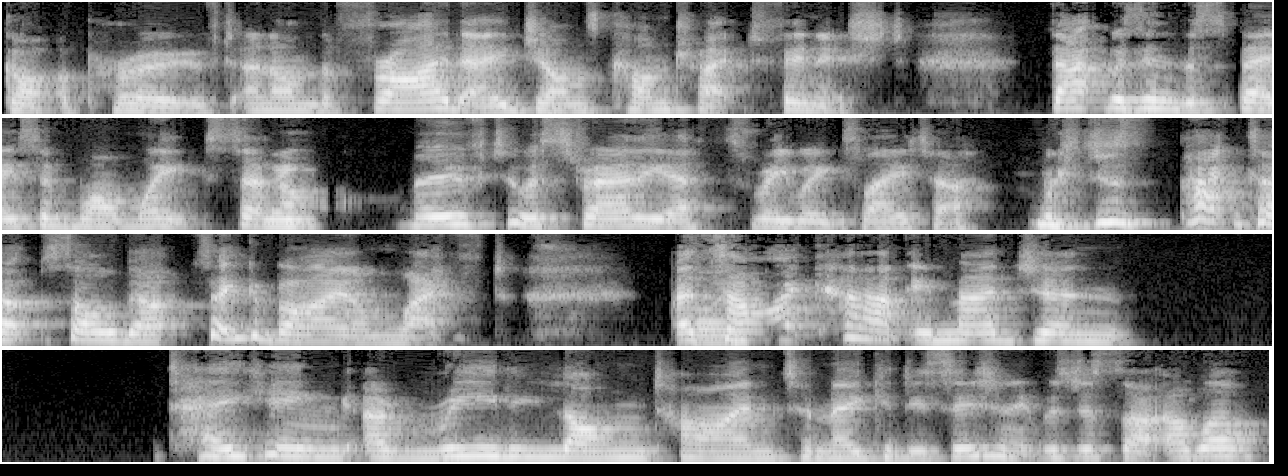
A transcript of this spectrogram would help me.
got approved. And on the Friday, John's contract finished. That was in the space of one week. So we moved to Australia three weeks later. We just packed up, sold up, said goodbye, and left. And oh, so I can't imagine taking a really long time to make a decision. It was just like, oh well,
